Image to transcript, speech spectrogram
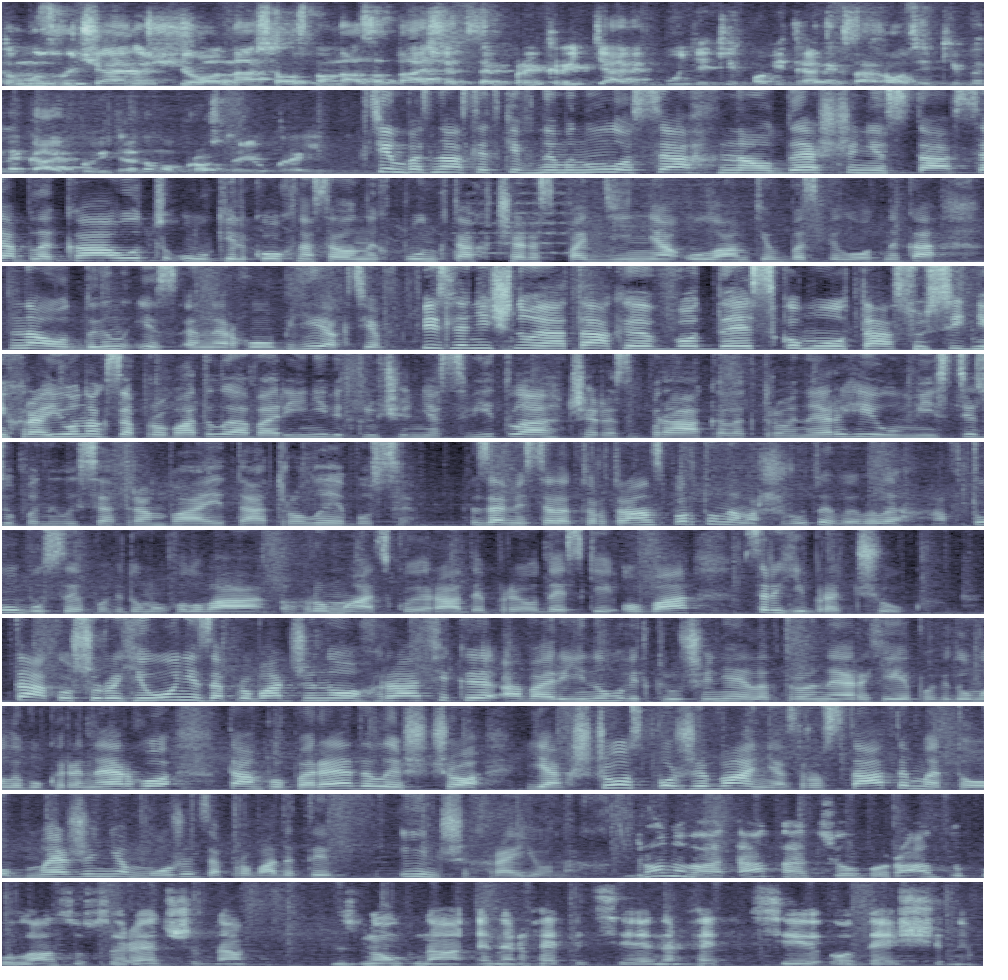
Тому, звичайно, що наша основна задача це прикриття від будь-яких повітряних загроз, які виникають в повітряному просторі України. Втім, без наслідків не минулося. На Одещині стався блекаут у кількох населених пунктах через падіння уламків безпілотника на один із енергооб'єктів. Після нічної атаки в Одеському та сусідніх районах запровадили аварійні відключення світла. Через брак електроенергії у місті зупинилися трамваї та тролейбуси. Замість електротранспорту на маршрути вивели автобуси. Повідомив голова громадської ради при Одеській ОВА Сергій Братчук. Також у регіоні запроваджено графіки аварійного відключення електроенергії. Повідомили в Укренерго. Там попередили, що якщо споживання зростатиме, то обмеження можуть запровадити в інших районах. Дронова атака цього разу була зосереджена знов на енергетиці, енергетиці Одещини.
